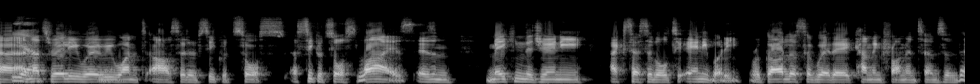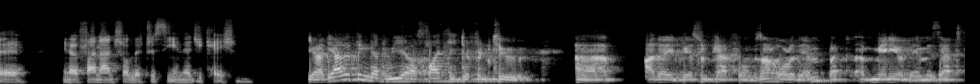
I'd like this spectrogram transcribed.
Uh, yeah. And that's really where we want our sort of secret source, a secret source lies, is in making the journey accessible to anybody, regardless of where they're coming from in terms of their, you know, financial literacy and education. Yeah, the other thing that we are slightly different to uh, other investment platforms, not all of them, but uh, many of them, is that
